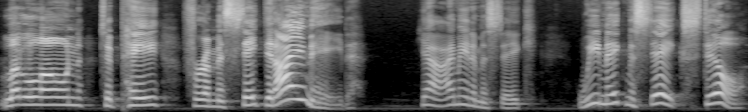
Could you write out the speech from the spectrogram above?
let alone to pay for a mistake that I made. Yeah, I made a mistake. We make mistakes still.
